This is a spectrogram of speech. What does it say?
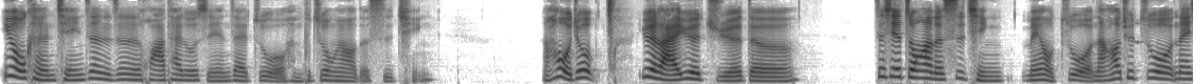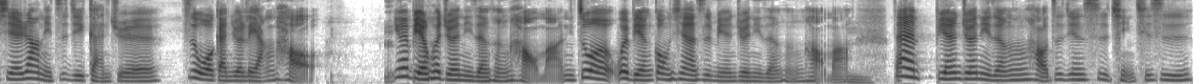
因为我可能前一阵子真的花太多时间在做很不重要的事情，然后我就 越来越觉得这些重要的事情没有做，然后去做那些让你自己感觉自我感觉良好。因为别人会觉得你人很好嘛，你做为别人贡献的事，别人觉得你人很好嘛。嗯、但别人觉得你人很好这件事情，其实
